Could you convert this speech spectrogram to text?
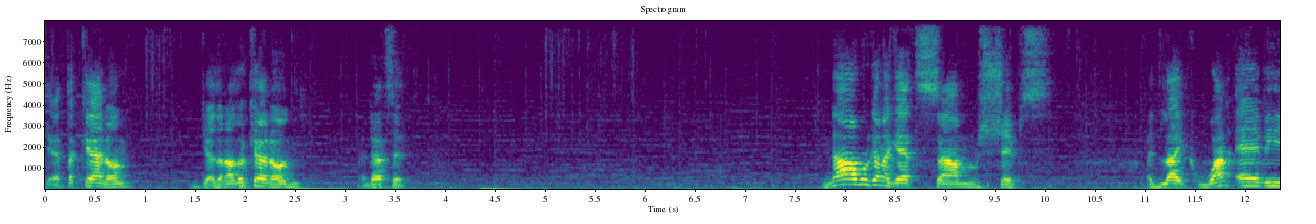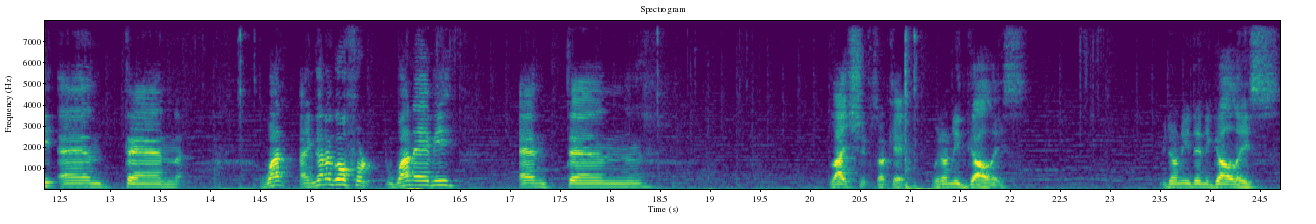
Get a cannon. Get another cannon. And that's it. Now we're gonna get some ships. I'd like one heavy and ten. One. I'm gonna go for one heavy and ten light ships. Okay, we don't need galleys. We don't need any galleys.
